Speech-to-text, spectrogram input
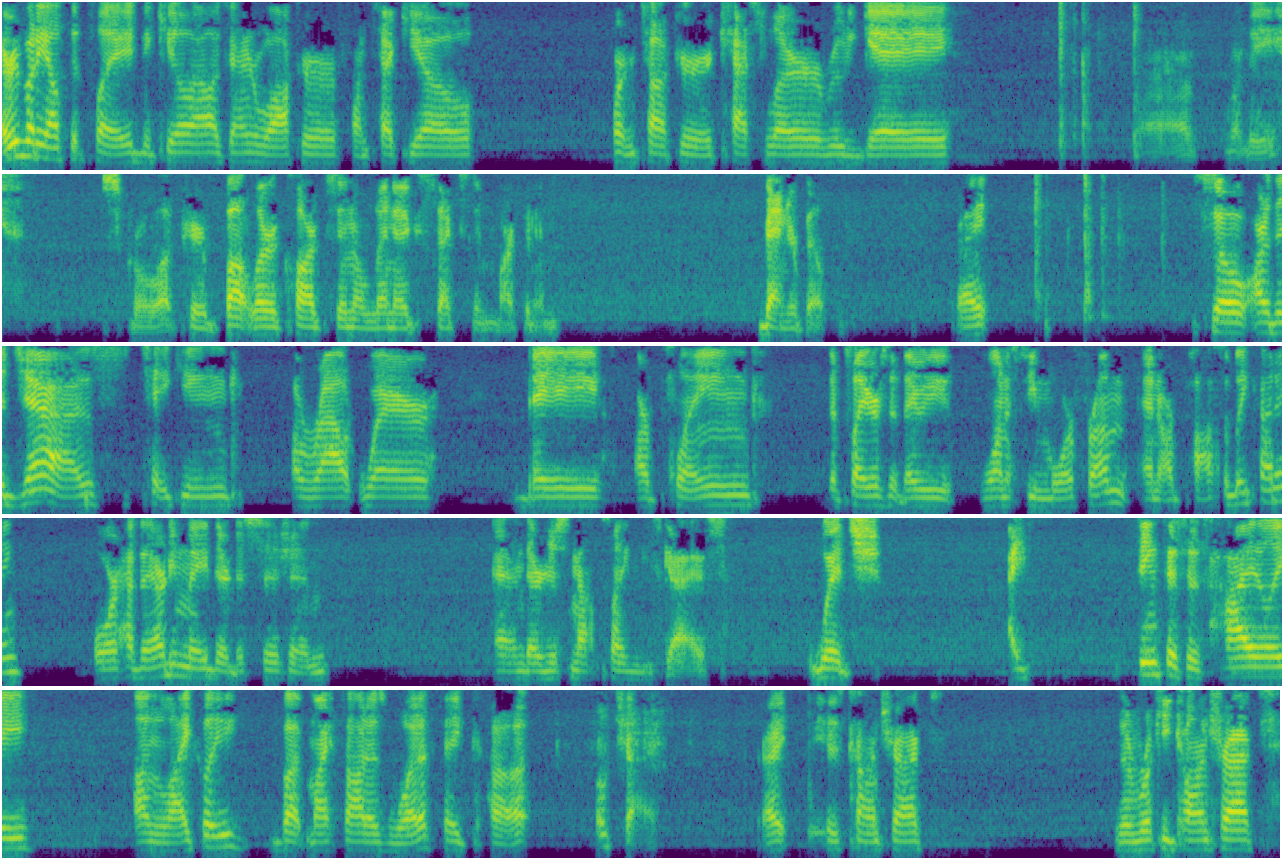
everybody else that played, Nickeil Alexander Walker, Fontecchio, Horton Tucker, Kessler, Rudy Gay, uh, let me scroll up here. Butler, Clarkson, Olynyk, Sexton, Markkanen, Vanderbilt, right? So are the Jazz taking a route where they are playing the players that they want to see more from and are possibly cutting? Or have they already made their decision and they're just not playing these guys? Which I think this is highly unlikely, but my thought is what if they cut Ochai? Right? His contract, the rookie contract,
